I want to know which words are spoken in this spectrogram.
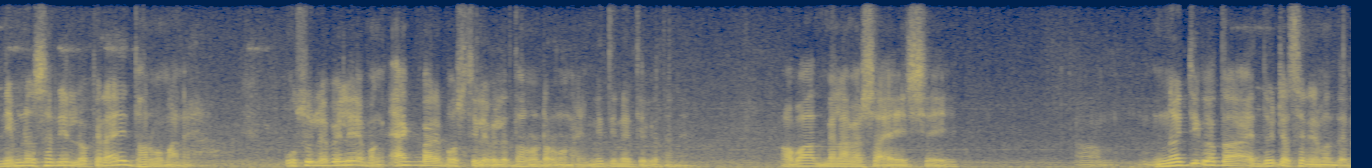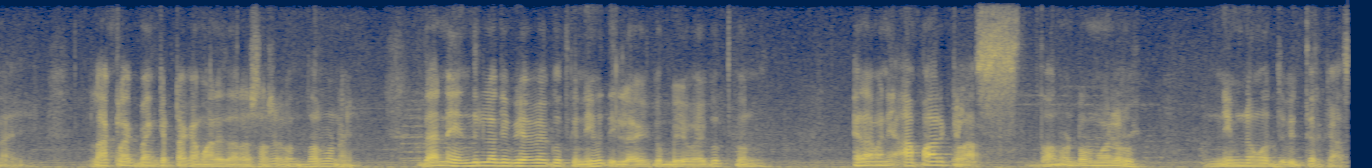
নিম্ন শ্রেণির লোকেরাই ধর্ম মানে। উঁচু লেভেলে এবং একবারে বস্তি লেভেলে ধর্ম টর্ম নাই, নীতি নৈতিকতা নেই। অবাধ, মেলামেশা, এই সেই। নৈতিকতা দুইটা শ্রেণির মধ্যে নাই। লাখ লাখ ব্যাংকের টাকা মারে যারা, শাসক ধর্ম নাই। দেন হিন্দুর লাগে হয় কুতকুন ইহুদির লাগে হয় কুতকুন এরা মানে আপার ক্লাস ধর্ম টর্ম নিম্ন মধ্যবিত্তের কাজ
